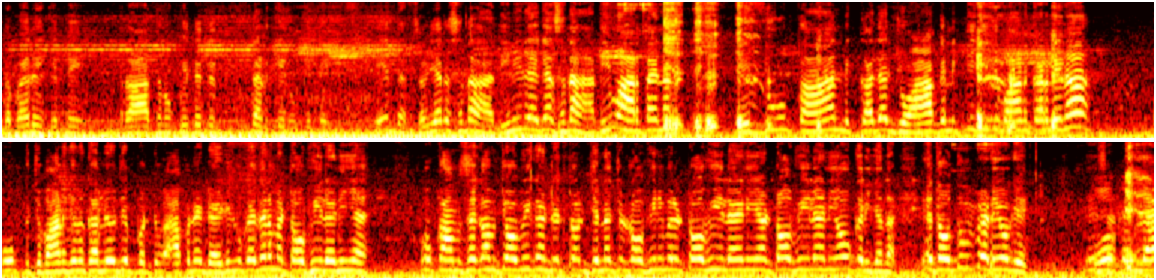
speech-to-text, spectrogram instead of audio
ਦੁਪਹਿਰੇ ਕਿਤੇ ਰਾਤ ਨੂੰ ਕਿਤੇ ਤੇ ਤੜਕੇ ਨੂੰ ਕਿਤੇ। ਇਹ ਦੱਸੋ ਯਾਰ ਸਿਧਾਂਤ ਹੀ ਨਹੀਂ ਰਹਿ ਗਿਆ ਸਿਧਾਂਤ ਹੀ ਮਾਰਤਾ ਇਹਨਾਂ ਨੇ। ਇਦੋਂ ਤਾਂ ਨਿੱਕਾ ਜਿਹਾ ਜਵਾਕ ਨਿੱਕੀ ਜਿਹੀ ਜ਼ਬਾਨ ਕਰ ਲੈਣਾ ਉਹ ਜ਼ਬਾਨ ਕਿਵੇਂ ਕਰ ਲਿਓ? ਜੇ ਆਪਣੇ ਡੈਡੀ ਨੂੰ ਕਹਿੰਦੇ ਨਾ ਮੈਂ ਟੌਫੀ ਲੈਣੀ ਹੈ ਉਹ ਕਮ ਸੇ ਕਮ 24 ਘੰਟੇ ਜਿੰਨਾ ਚ ਟੌਫੀ ਨਹੀਂ ਮਿਲੇ ਟੌਫੀ ਲੈਣੀ ਆ ਟੌਫੀ ਲੈਣੀ ਉਹ ਕਰੀ ਜਾਂਦਾ। ਇਹ ਤਾਂ ਉਦੋਂ ਵੀ ਭੇੜੇ ਹੋ ਗਏ। ਉਹ ਕਹਿੰਦਾ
